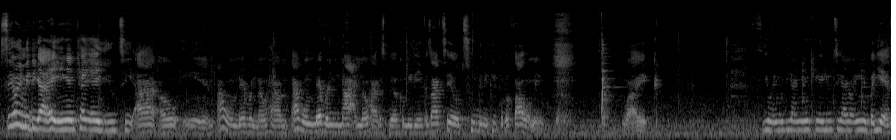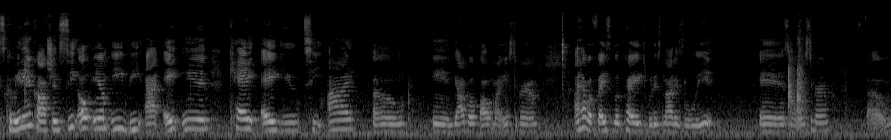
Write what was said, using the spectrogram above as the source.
C-O-M-E-D-I-A-N-K-A-U-T-I-O-N. I will never know how, I will never not know how to spell comedian because I tell too many people to follow me. Like, C-O-M-E-D-I-N-K-A-U-T-I-O-N. But yes, comedian Kaution. C-O-M-E-D-I-A-N-K-A-U-T-I-O-N. Y'all go follow my Instagram. I have a Facebook page, but it's not as lit as my Instagram. So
